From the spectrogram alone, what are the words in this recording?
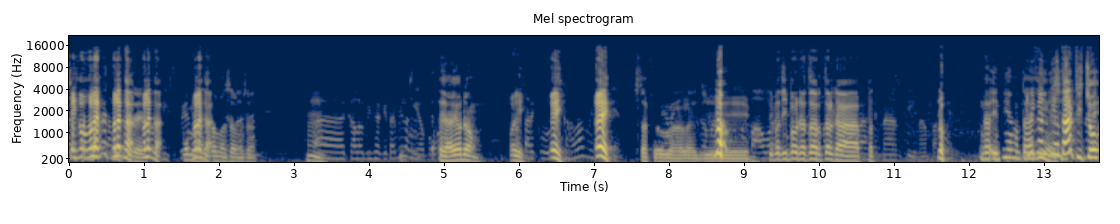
Eh kok ngelek, ngelek nggak? Ngelek nggak? Sama, Ngelek nggak? sama sama sama. Hmm. kalau bisa kita bilang ya Eh ayo dong. Oi. Eh, eh. Astagfirullahaladzim. Loh, Tiba-tiba udah turtle dapet. Loh, Enggak ini yang Ini tadi. kan nggak yang sih? tadi, Cok.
